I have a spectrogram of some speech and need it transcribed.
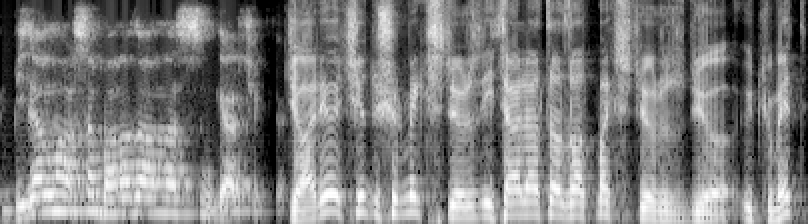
Bilen varsa bana da anlatsın gerçekten. Cari açığı düşürmek istiyoruz, ithalatı azaltmak istiyoruz diyor hükümet.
